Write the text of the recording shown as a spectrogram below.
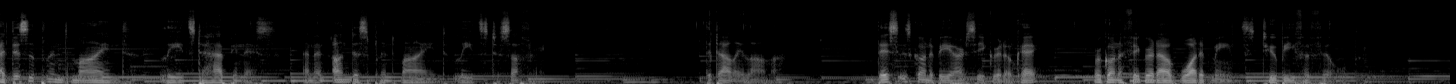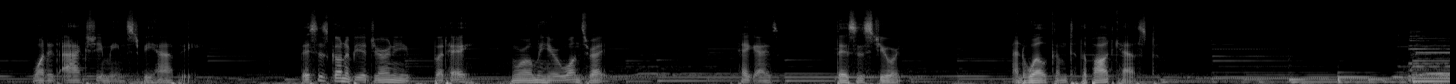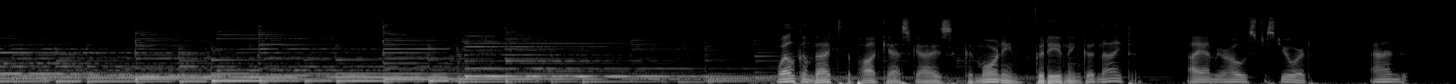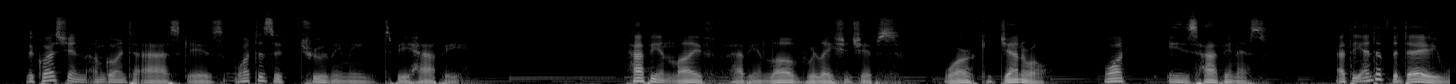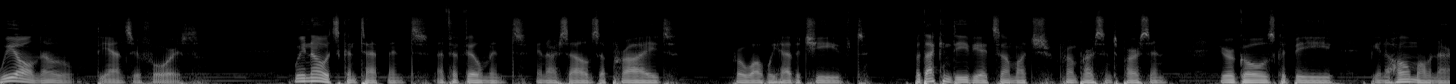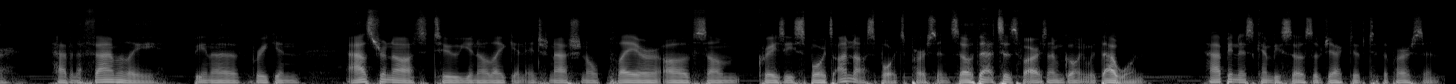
A disciplined mind leads to happiness, and an undisciplined mind leads to suffering. The Dalai Lama. This is going to be our secret, okay? We're going to figure it out what it means to be fulfilled, what it actually means to be happy. This is going to be a journey, but hey, we're only here once, right? Hey guys, this is Stuart, and welcome to the podcast. Welcome back to the podcast, guys. Good morning, good evening, good night. I am your host, Stuart, and the question I'm going to ask is what does it truly mean to be happy? Happy in life, happy in love, relationships, work, general. What is happiness? At the end of the day, we all know the answer for it. We know it's contentment and fulfillment in ourselves, a pride for what we have achieved. But that can deviate so much from person to person. Your goals could be being a homeowner, having a family, being a freaking astronaut to, you know, like an international player of some crazy sports. I'm not a sports person, so that's as far as I'm going with that one. Happiness can be so subjective to the person.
